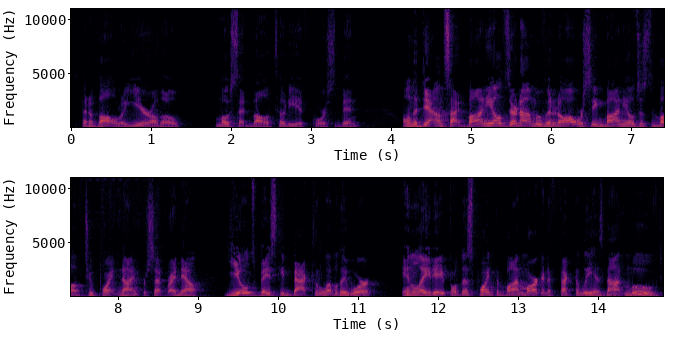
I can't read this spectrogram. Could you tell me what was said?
It's been a volatile year, although most of that volatility, of course, has been on the downside. Bond yields, they're not moving at all. We're seeing bond yields just above 2.9% right now. Yields basically back to the level they were in late April. At this point, the bond market effectively has not moved.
